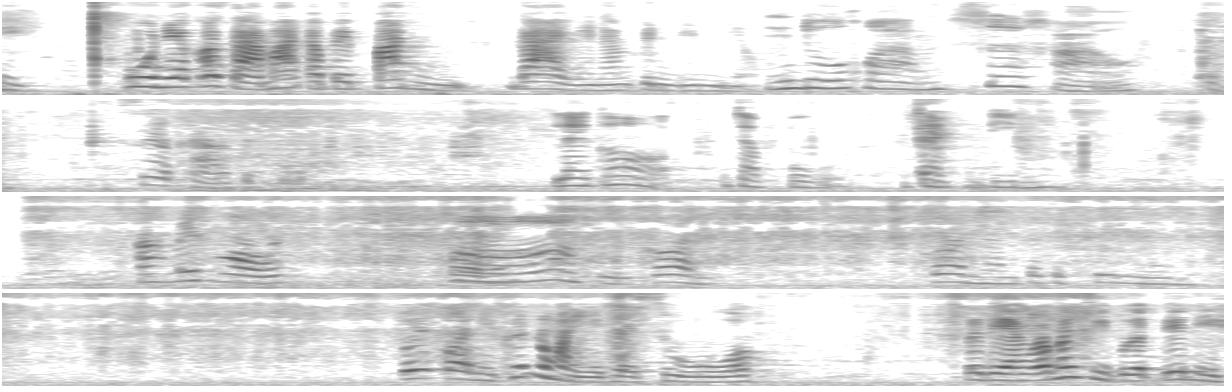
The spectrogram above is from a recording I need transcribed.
นี่ปูนเนี่ยก็สามารถเอาไปปั้นได้เลยนะมันเป็นดินเหนียว ดูความเสื้อขาว เสื้อขาวจะปูแล้วก็จับปูจับดิน อะ ไม่พอเว้ยพอ๋ออสี่ก้อน ก้อนนั้นก็จะขึ้นหนึ่งเอ้ยก้อนนี้ขึ้นหน่อยแถสูแสดงว่ามันสีเบิดเด้นี่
